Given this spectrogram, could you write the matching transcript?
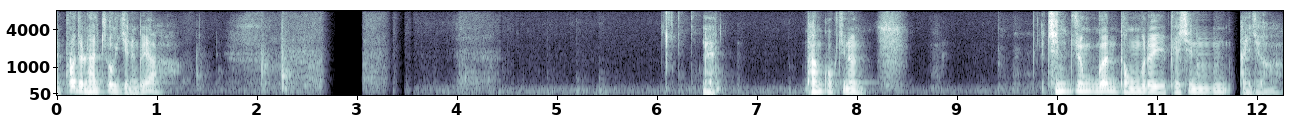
프로들은 한쪽이 지는 거야. 네. 다음 꼭지는 진중권 동물의 배신 아니죠.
